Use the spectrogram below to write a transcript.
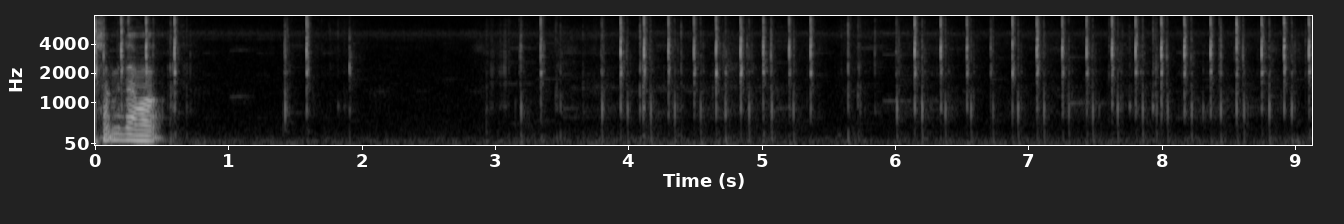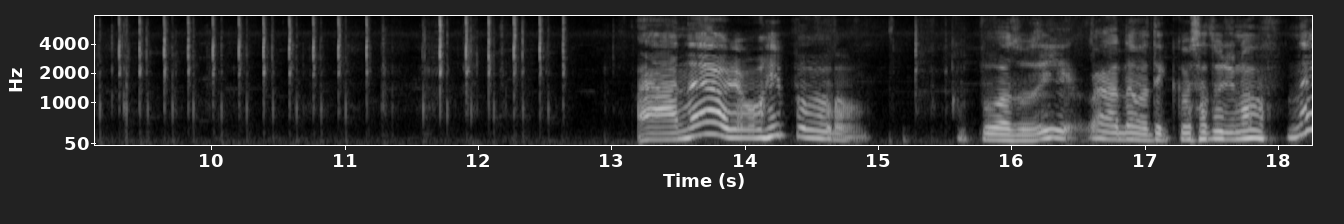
Só me dá uma. Ah, não, já morri por, por azulzinho. Ah, não, vou ter que começar tudo de novo. Não,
